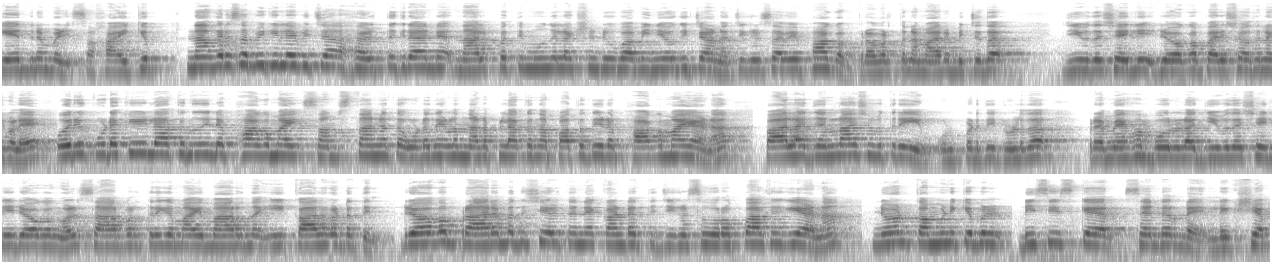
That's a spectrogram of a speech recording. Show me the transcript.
കേന്ദ്രം വഴി സഹായിക്കും. നഗരസഭയ്ക്ക് ലഭിച്ച ഹെൽത്ത് ഗ്രാന്റ് നാൽപ്പത്തിമൂന്ന് ലക്ഷം രൂപ വിനിയോഗിച്ചാണ് ചികിത്സാ വിഭാഗം പ്രവർത്തനം ആരംഭിച്ചത്. ജീവിതശൈലി രോഗപരിശോധനകളെ ഒരു കുടക്കീഴിലാക്കുന്നതിന്റെ ഭാഗമായി സംസ്ഥാനത്ത് ഉടനീളം നടപ്പിലാക്കുന്ന പദ്ധതിയുടെ ഭാഗമായാണ് പാലാ ജനറൽ ആശുപത്രിയും ഉൾപ്പെടുത്തിയിട്ടുള്ളത്. പ്രമേഹം പോലുള്ള ജീവിതശൈലി രോഗങ്ങൾ സാർവത്രികമായി മാറുന്ന ഈ കാലഘട്ടത്തിൽ രോഗം പ്രാരംഭ ദിശയിൽ തന്നെ കണ്ടെത്തി ചികിത്സ ഉറപ്പാക്കുകയാണ് നോൺ കമ്മ്യൂണിക്കബിൾ ഡിസീസ് കെയർ സെന്ററിന്റെ ലക്ഷ്യം.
